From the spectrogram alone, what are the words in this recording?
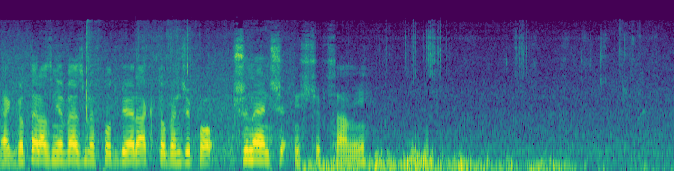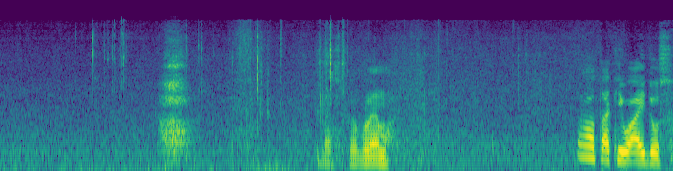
jak go teraz nie wezmę w podbierak, to będzie po przynęcie. I szczypcami. Bez problemu. No taki łajdus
